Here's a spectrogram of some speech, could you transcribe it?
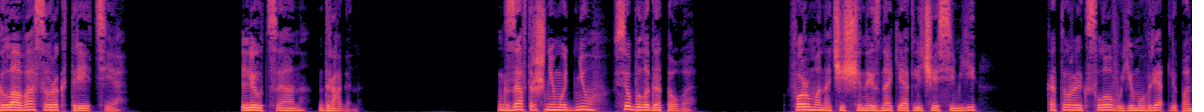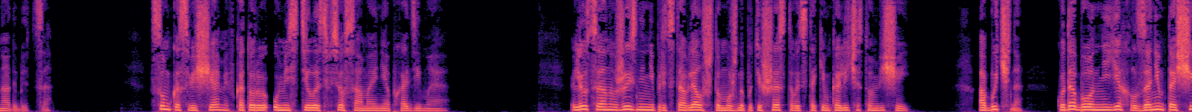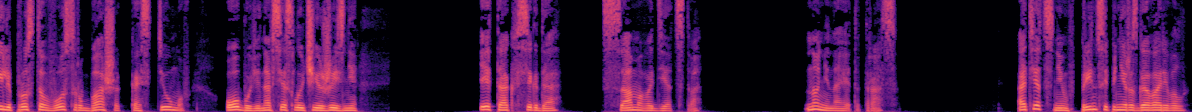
Глава 43. Люциан Драгон. К завтрашнему дню все было готово. Форма, начищенные знаки отличия семьи, которые, к слову, ему вряд ли понадобятся. Сумка с вещами, в которую уместилось все самое необходимое. Люциан в жизни не представлял, что можно путешествовать с таким количеством вещей. Обычно — Куда бы он ни ехал, за ним тащили просто воз рубашек, костюмов, обуви на все случаи жизни. И так всегда, с самого детства. Но не на этот раз. Отец с ним в принципе не разговаривал.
